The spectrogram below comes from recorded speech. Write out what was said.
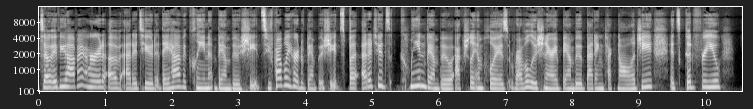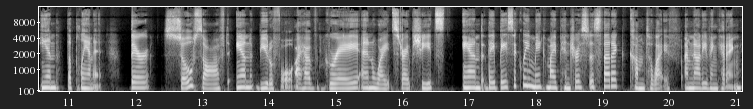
So, if you haven't heard of Ettitude, they have clean bamboo sheets. You've probably heard of bamboo sheets, but Ettitude's clean bamboo actually employs revolutionary bamboo bedding technology. It's good for you and the planet. They're so soft and beautiful. I have gray and white striped sheets, and they basically make my Pinterest aesthetic come to life. I'm not even kidding.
